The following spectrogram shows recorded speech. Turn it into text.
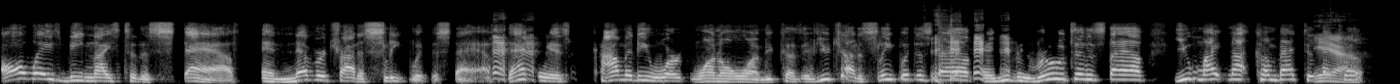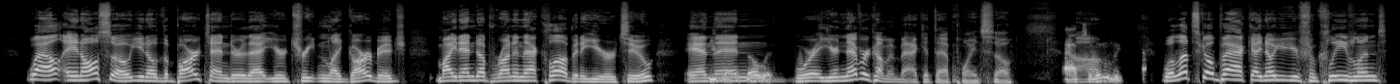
Always be nice to the staff and never try to sleep with the staff. That is comedy work one on one because if you try to sleep with the staff and you be rude to the staff, you might not come back to that club. Well, and also, you know, the bartender that you're treating like garbage might end up running that club in a year or two, and You then where you're never coming back at that point. So, Absolutely. well, let's go back. I know you're from Cleveland,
